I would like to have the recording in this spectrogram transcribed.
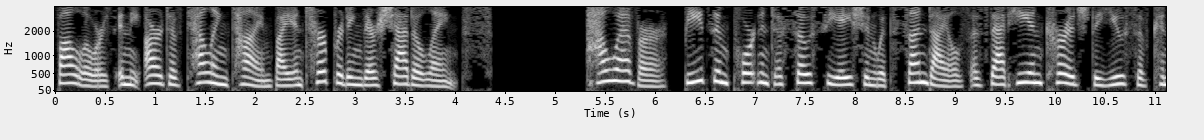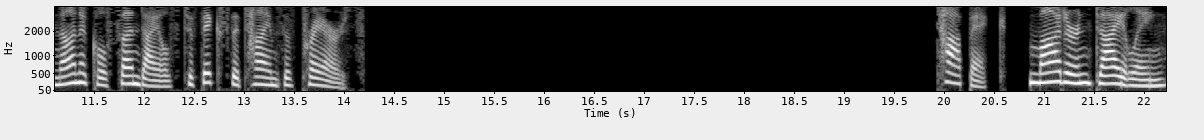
followers in the art of telling time by interpreting their shadow lengths. However, Bede's important association with sundials is that he encouraged the use of canonical sundials to fix the times of prayers. Topic. Modern dialing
